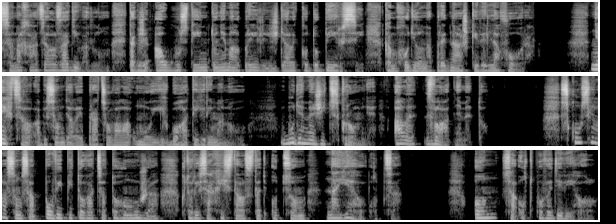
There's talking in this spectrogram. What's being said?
sa nachádzal za divadlom, takže Augustín to nemal príliš ďaleko do Bírsy, kam chodil na prednášky vedľa fóra. Nechcel, aby som ďalej pracovala u mojich bohatých Rimanov. Budeme žiť skromne, ale zvládneme to. Skúsila som sa povypitovať sa toho muža, ktorý sa chystal stať otcom na jeho otca. On sa odpovedi vyhol.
